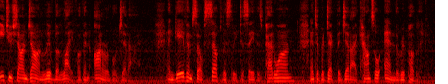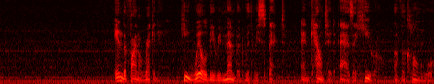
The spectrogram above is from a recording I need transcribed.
Echuu Shan-Jan lived the life of an honorable Jedi, and gave himself selflessly to save his Padawan and to protect the Jedi Council and the Republic. In the final reckoning, he will be remembered with respect and counted as a hero of the Clone Wars.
